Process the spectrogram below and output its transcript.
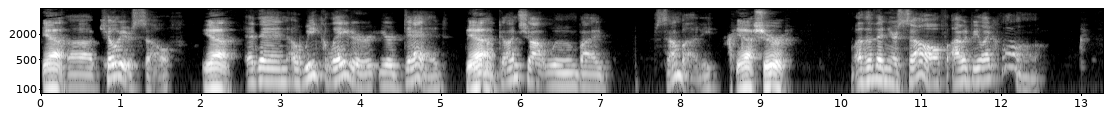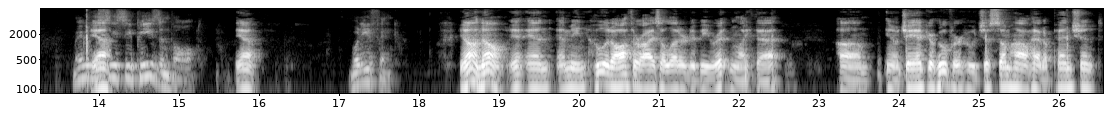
Yeah. Uh, kill yourself. Yeah. And then a week later, you're dead. Yeah. A gunshot wound by somebody. Yeah, sure. Other than yourself, I would be like, huh, maybe yeah. the CCP's involved. Yeah. What do you think? Yeah, no, and I mean, who would authorize a letter to be written like that? Um, you know, J. Edgar Hoover, who just somehow had a penchant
